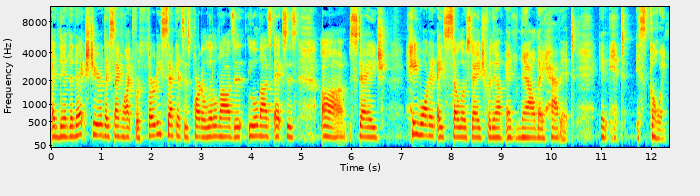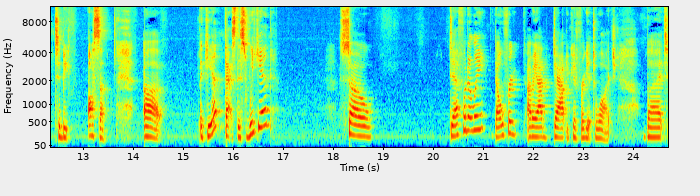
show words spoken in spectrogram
and then the next year they sang like for 30 seconds as part of Lil Nas, Lil Nas X's um, stage. He wanted a solo stage for them, and now they have it. And it is going to be awesome. Uh, again, that's this weekend. So definitely don't forget. I mean, I doubt you could forget to watch, but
